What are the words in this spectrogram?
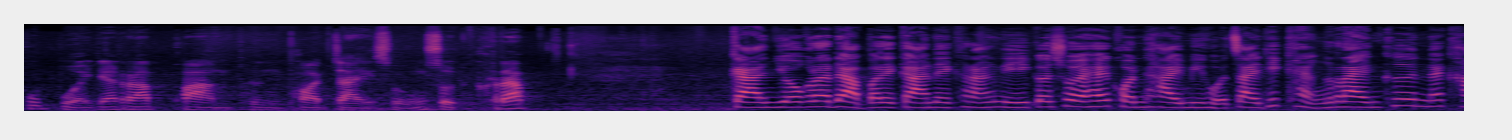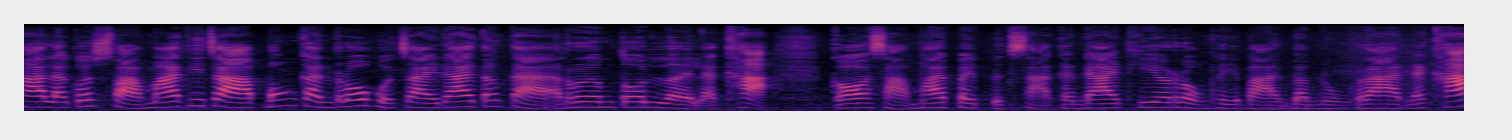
ผู้ป่วยได้รับความพึงพอใจสูงสุดครับ การยกระดับบริการในครั้งนี้ก็ช่วยให้คนไทยมีหัวใจที่แข็งแรงขึ้นนะคะ แล้วก็สามารถที่จะป้องกันโรคหัวใจได้ตั้งแต่เริ่มต้นเลยแหละค่ะ ก็สามารถไปปรึกษากันได้ที่โรงพยาบาลบำรุงราษฎร์นะคะ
